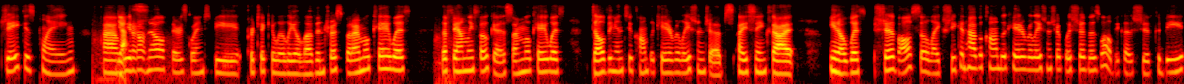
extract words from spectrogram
Jake is playing, Uh, We don't know if there's going to be particularly a love interest, but I'm okay with the family focus. I'm okay with delving into complicated relationships. I think that, you know, with Shiv also, like she can have a complicated relationship with Shiv as well because Shiv could be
